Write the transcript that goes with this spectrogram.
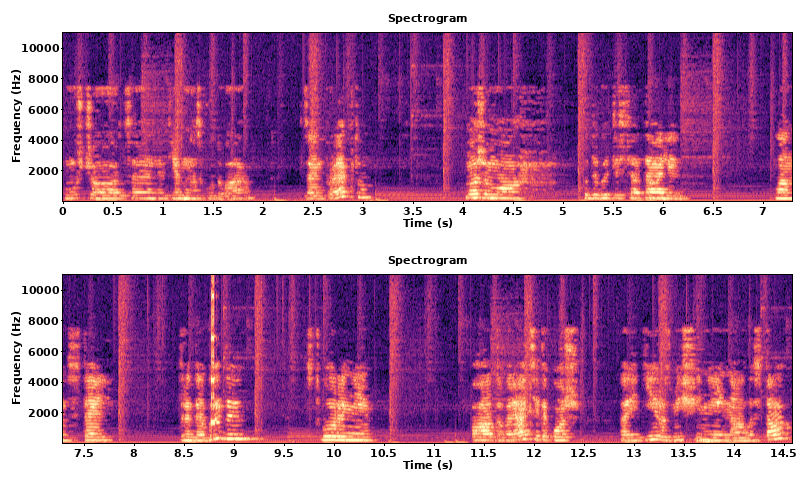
тому що це невід'ємна складова дизайн проєкту. Можемо подивитися далі план стель 3D-види, створені багато варіацій, також е, які розміщені на листах.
